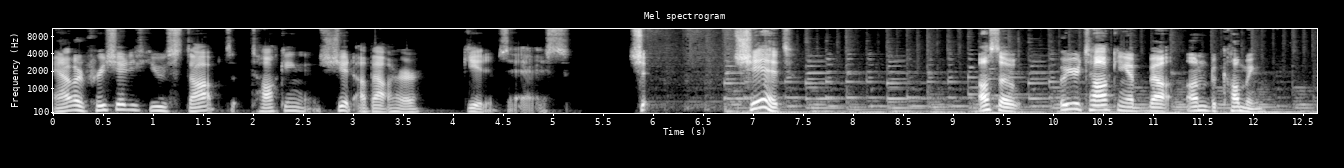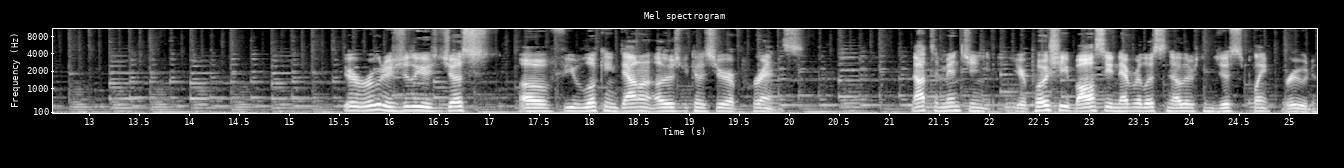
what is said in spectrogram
And I would appreciate if you stopped talking shit about her. Get him, ass. Shit. Shit? Also, who you're talking about unbecoming. Your rude usually is just of you looking down on others because you're a prince. Not to mention, you're pushy, bossy, never listen to others, and just plain rude.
